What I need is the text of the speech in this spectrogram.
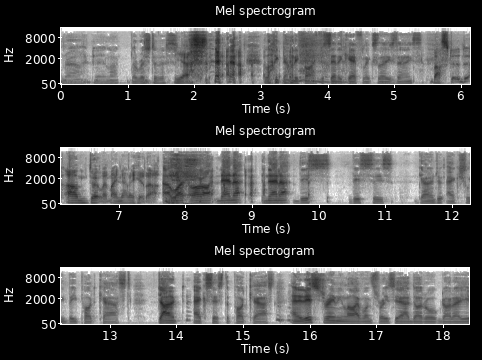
right. Yeah, like the rest of us. Yeah, like ninety-five percent of Catholics these days. busted. Um, don't let my nana hear that. Oh, wait, all right, Nana, Nana, this this is going to actually be podcast. Don't access the podcast, and it is streaming live on 3cr.org.au.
